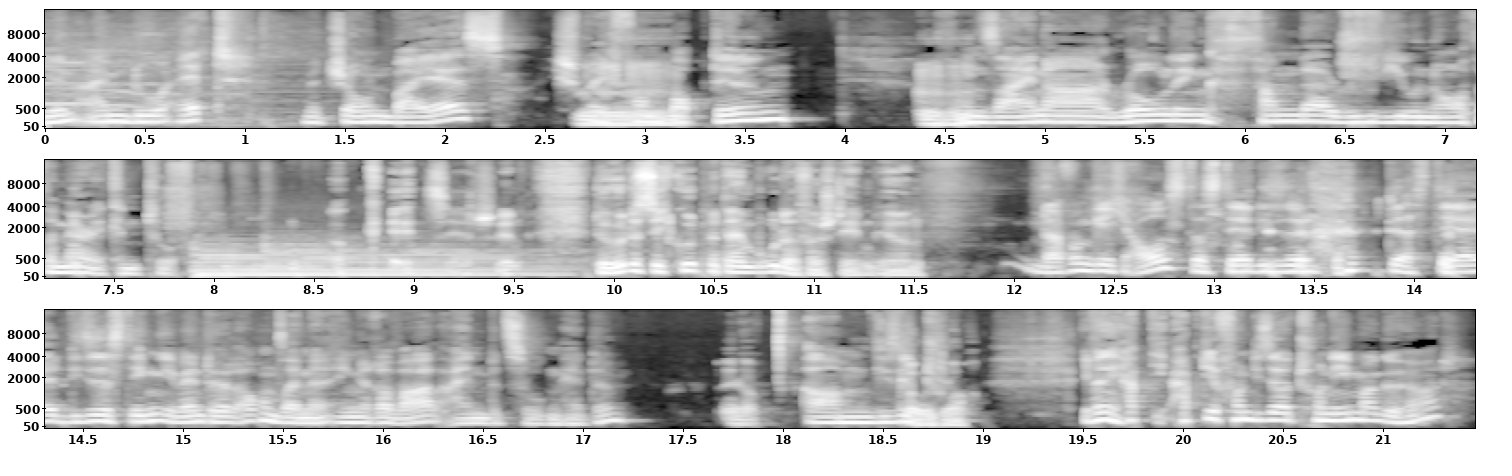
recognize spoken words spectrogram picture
Hier in einem Duett mit Joan Baez. Ich spreche mhm. von Bob Dylan mhm. und seiner Rolling Thunder Review North American Tour. Okay, sehr schön. Du würdest dich gut mit deinem Bruder verstehen, Björn. Davon gehe ich aus, dass der diese, dass der dieses Ding eventuell auch in seine engere Wahl einbezogen hätte. Ja. Ähm, diese Tour. Ich, ich weiß nicht, habt ihr, habt ihr von dieser Tournee mal gehört?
